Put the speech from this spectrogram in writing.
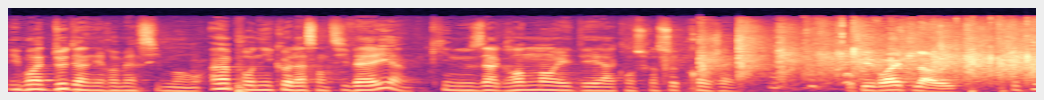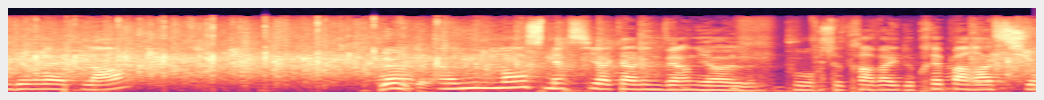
Et moi, deux derniers remerciements. Un pour Nicolas Santiveille, qui nous a grandement aidé à construire ce projet. Et qui devrait être là, oui. Et qui devrait être là. Bien, un, immense merci à Karine Verniol pour ce travail de préparation,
